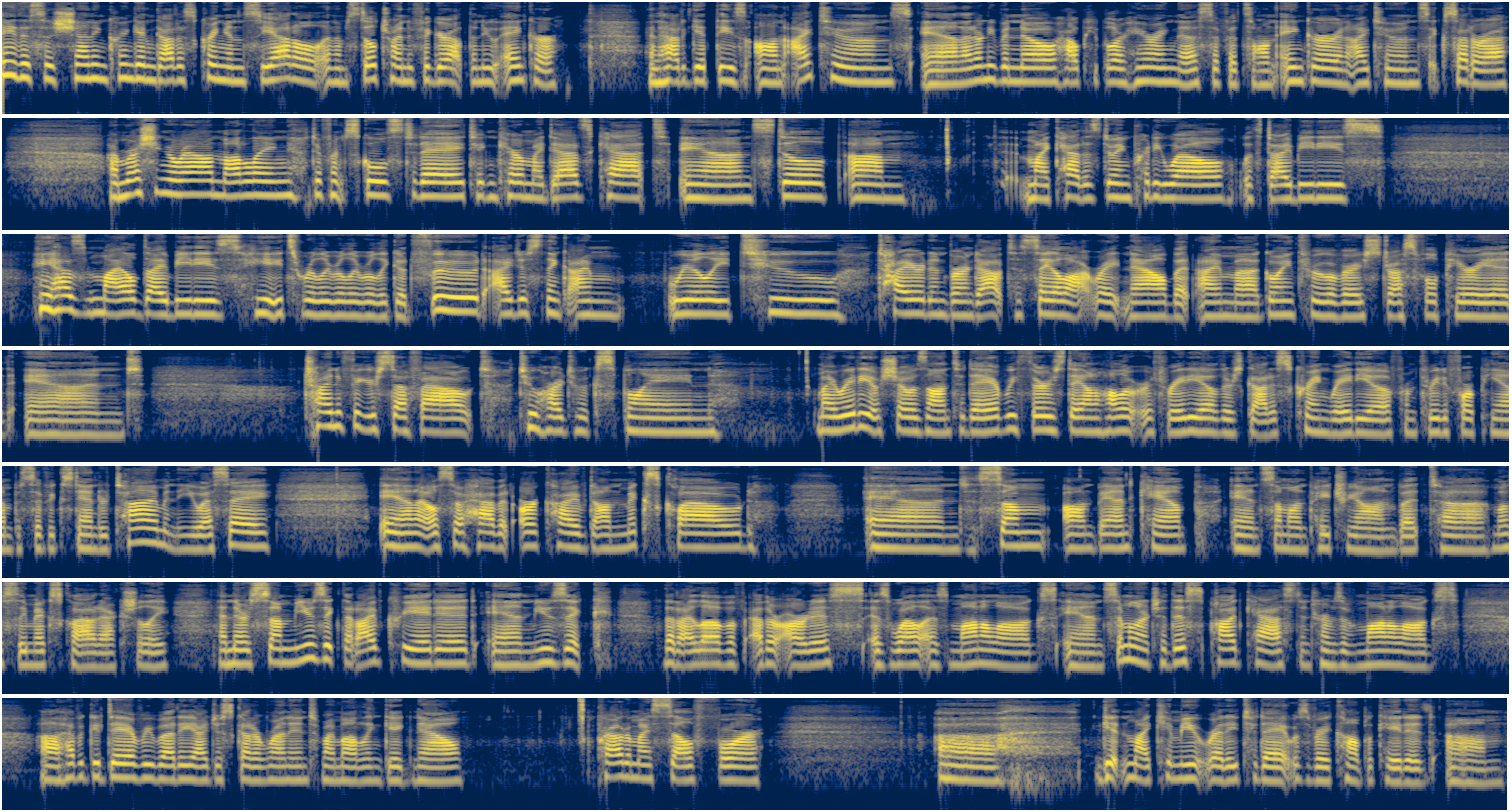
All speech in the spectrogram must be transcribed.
Hey, this is Shannon Kringen, Goddess Kringen, Seattle, and I'm still trying to figure out the new anchor and how to get these on iTunes. And I don't even know how people are hearing this, if it's on Anchor and iTunes, etc. I'm rushing around modeling different schools today, taking care of my dad's cat, and still, um, my cat is doing pretty well with diabetes. He has mild diabetes. He eats really, really, really good food. I just think I'm really too tired and burned out to say a lot right now, but I'm uh, going through a very stressful period and trying to figure stuff out. Too hard to explain. My radio show is on today. Every Thursday on Hollow Earth Radio, there's Goddess Kring Radio from 3 to 4 p.m. Pacific Standard Time in the USA. And I also have it archived on Mixcloud and some on Bandcamp and some on Patreon, but uh, mostly Mixcloud actually. And there's some music that I've created and music that I love of other artists, as well as monologues. And similar to this podcast in terms of monologues. Uh, have a good day, everybody. I just got to run into my modeling gig now. Proud of myself for uh, getting my commute ready today. It was very complicated. Um,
